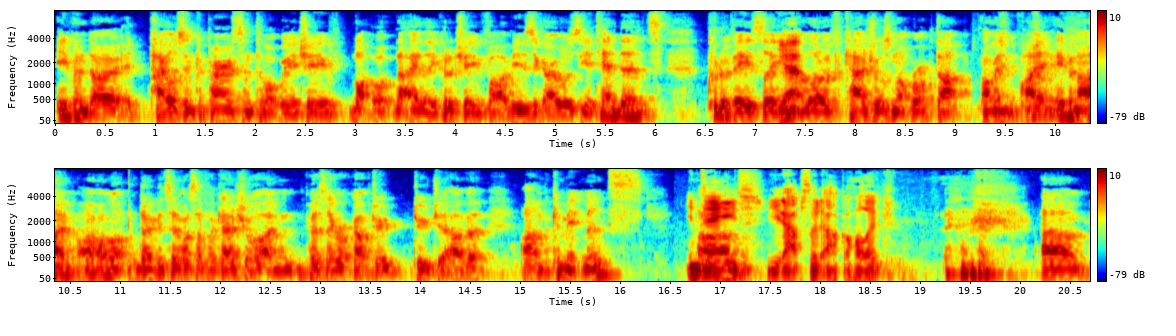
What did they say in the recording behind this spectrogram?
even though it pales in comparison to what we achieved, like what the A League could achieve five years ago, was the attendance. Could have easily, Yeah. you know, a lot of casuals not rocked up. I mean, I even I, I- I'm not don't consider myself a casual. I didn't personally rock up due due to other um, commitments. Indeed, Um, you absolute alcoholic. um,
